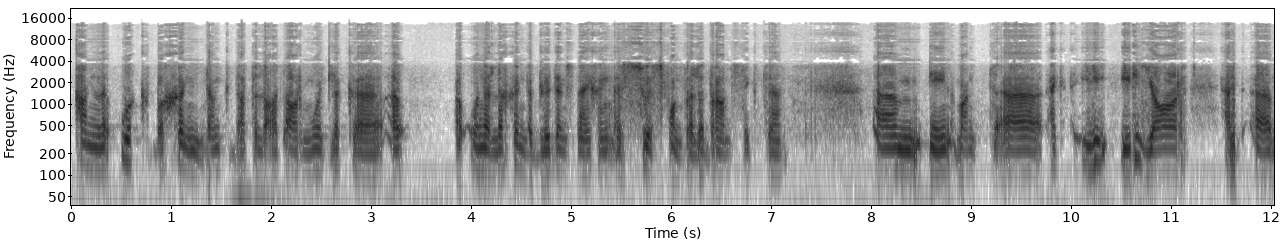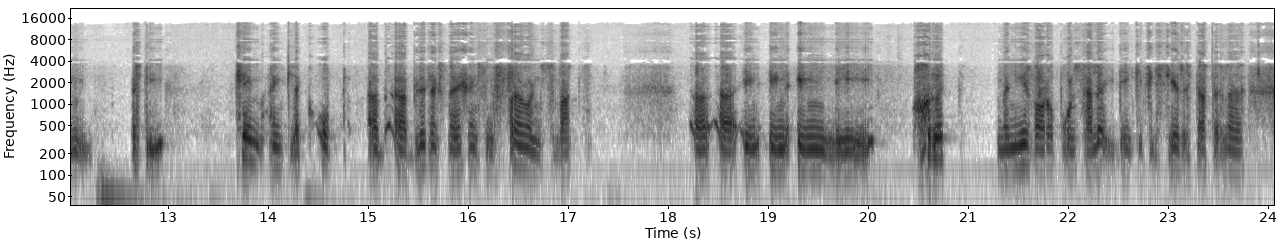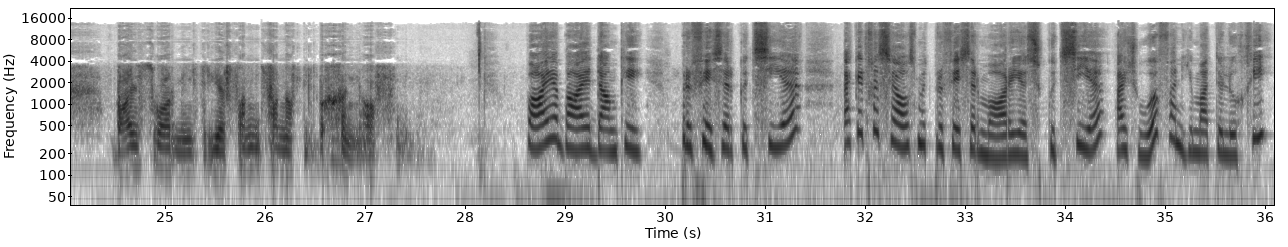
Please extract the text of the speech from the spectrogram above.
kan hulle ook begin dink dat hulle daar moontlik 'n uh, 'n onderliggende bloedingsneiging is soos van Willebrand siekte. Um en want uh ek hierdie hierdie jaar het um is die klem eintlik op uh, uh, bloedingsneigings in vrouens wat uh uh in in in die groot manier waarop ons hulle identifiseer is dat hulle baie swaar menstrueer van vanaf die begin af. Baie baie dankie professor Kutse. Ek het gesels met professor Marius Kutse, hy's hoof van hematologie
